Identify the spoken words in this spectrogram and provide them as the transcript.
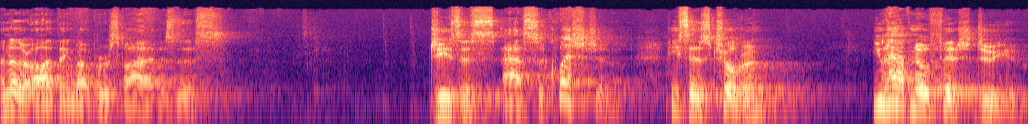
Another odd thing about verse 5 is this Jesus asks a question. He says, Children, you have no fish, do you?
